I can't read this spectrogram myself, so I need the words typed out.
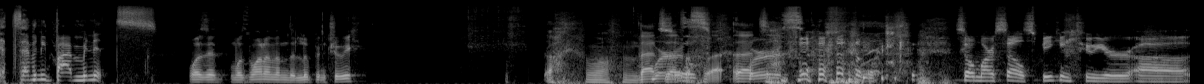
at 75 minutes. Was it was one of them the Lupin Chewy? Well, that's Worse. that's, that's So Marcel, speaking to your uh,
